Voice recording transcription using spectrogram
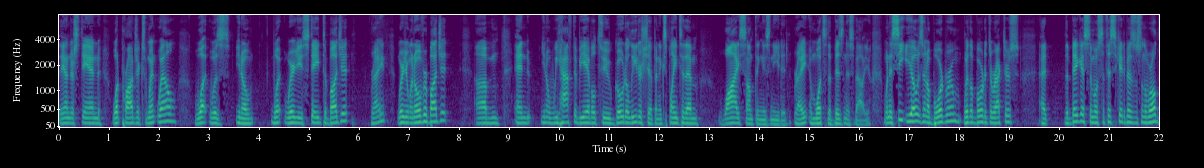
They understand what projects went well what was you know what where you stayed to budget right? Where you went over budget. Um, and you know we have to be able to go to leadership and explain to them why something is needed right? And what's the business value? When a ceo is in a boardroom with a board of directors at the biggest the most sophisticated business in the world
